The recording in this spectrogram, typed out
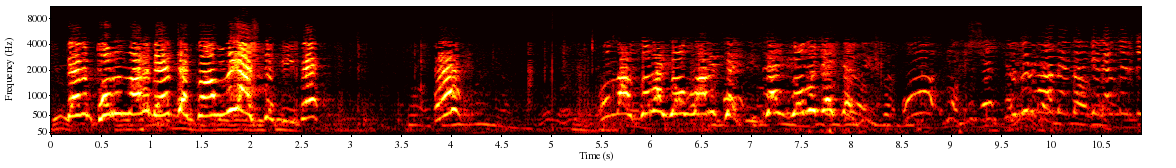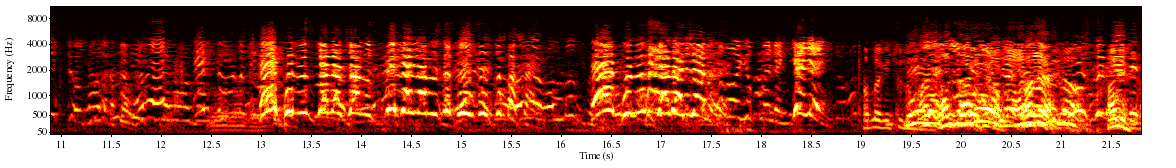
Benim torunlarım evde kanlı yaş döküyor be. He? Ondan sonra yolları kesin. Sen yolu ne kesiyorsun? Öbür mahalleden gelenleri de istiyoruz bu tarafa. Hepsi orada bir Hepiniz geleceksiniz. Bir tanenizi bildirsin bakayım. Hepiniz geleceksiniz. Bunu yüklenin. Gelin. Abla geçiyoruz. Hadi. Hadi. Hadi.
